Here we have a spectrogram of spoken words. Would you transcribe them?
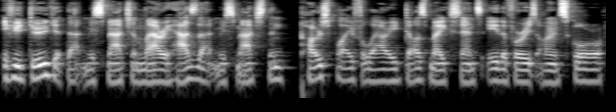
if you do get that mismatch and Larry has that mismatch, then post play for Larry does make sense either for his own score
